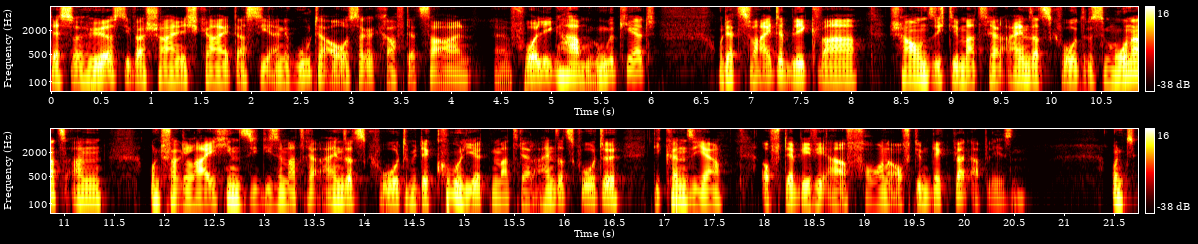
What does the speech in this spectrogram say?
desto höher ist die Wahrscheinlichkeit, dass Sie eine gute Aussagekraft der Zahlen äh, vorliegen haben und umgekehrt. Und der zweite Blick war, schauen Sie sich die Materialeinsatzquote des Monats an und vergleichen Sie diese Materialeinsatzquote mit der kumulierten Materialeinsatzquote. Die können Sie ja auf der BWA vorne auf dem Deckblatt ablesen. Und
